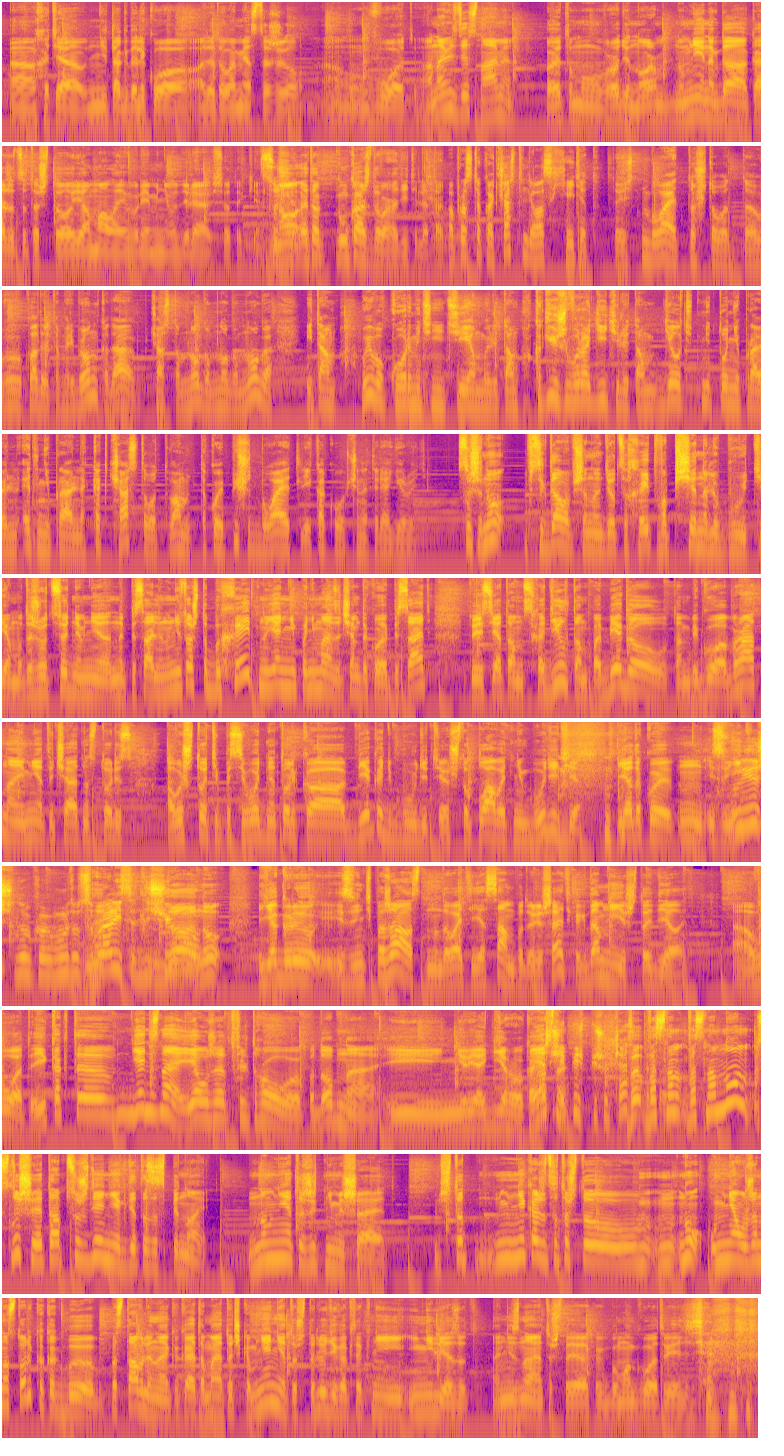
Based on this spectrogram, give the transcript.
А, хотя не так далеко от этого места жил. А, вот. Она везде с нами поэтому вроде норм. Но мне иногда кажется то, что я мало времени уделяю все-таки. Но это у каждого родителя так. Вопрос такой, а часто ли вас хейтят? То есть ну, бывает то, что вот э, вы выкладываете там ребенка, да, часто много-много-много, и там вы его кормите не тем, или там какие же вы родители, там делаете не то неправильно, это неправильно. Как часто вот вам такое пишут, бывает ли, и как вы вообще на это реагируете? Слушай, ну, всегда вообще найдется хейт вообще на любую тему. Даже вот сегодня мне написали, ну, не то чтобы хейт, но я не понимаю, зачем такое писать. То есть я там сходил, там побегал, там бегу обратно, и мне отвечают на сторис, а вы что, типа, сегодня только бегать будете? Что, плавать не будете? Я такой, извините. Ну, видишь, ну, как мы тут собрались, для чего? Да, ну, я говорю, извините, пожалуйста, но давайте я сам буду решать, когда мне и что делать. А, вот. И как-то, я не знаю, я уже отфильтровываю подобное и не реагирую. Конечно, Вообще пиш, пишут часто. В, в, основ, в основном, слушай, это обсуждение где-то за спиной но мне это жить не мешает. Что, мне кажется, то, что ну, у меня уже настолько как бы поставленная какая-то моя точка мнения, то, что люди как-то к ней и не лезут. Они знают то, что я как бы могу ответить.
